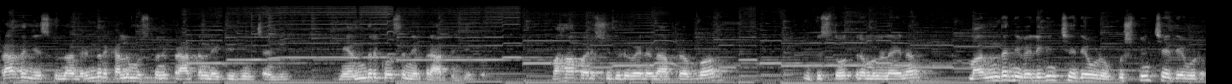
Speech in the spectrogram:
ప్రార్థన చేసుకుందాం. మీరందరూ కళ్ళు మూసుకొని ప్రార్థనలు ఎక్కించండి మీ అందరి కోసం నేను ప్రార్థన చేయను మహాపరిశుద్ధుడు నా ప్రభు మీకు స్తోత్రములనైనా మా అందరిని వెలిగించే దేవుడు పుష్పించే దేవుడు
